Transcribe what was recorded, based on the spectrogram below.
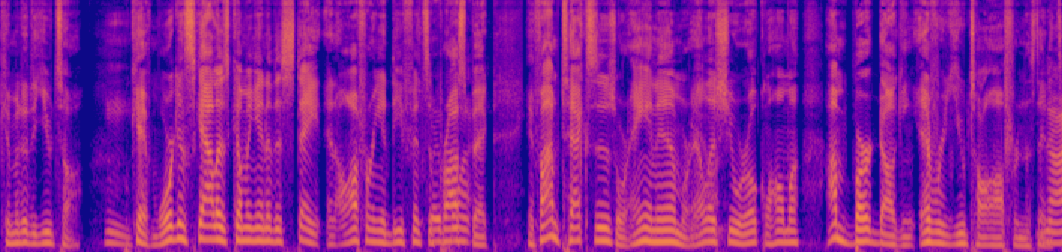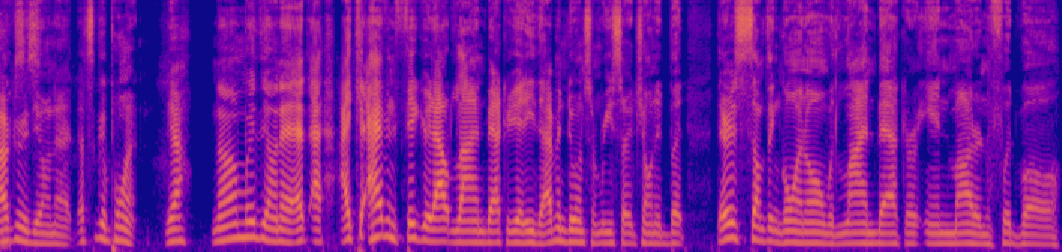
Committed to Utah. Hmm. Okay, if Morgan Scalley is coming into this state and offering a defensive Great point. prospect, if I'm Texas or A and M or LSU or Oklahoma, I'm bird dogging every Utah offer in the state. no, I agree with you on that. That's a good point. Yeah. No, I'm with you on that. I, I, I, I haven't figured out linebacker yet either. I've been doing some research on it, but there is something going on with linebacker in modern football,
